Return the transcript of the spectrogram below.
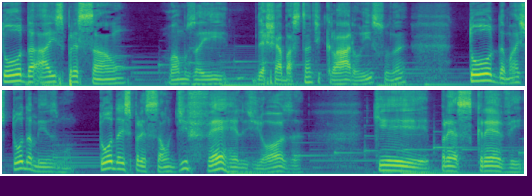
toda a expressão, vamos aí deixar bastante claro isso, né? Toda, mas toda mesmo, toda expressão de fé religiosa que prescreve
